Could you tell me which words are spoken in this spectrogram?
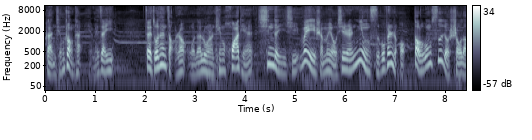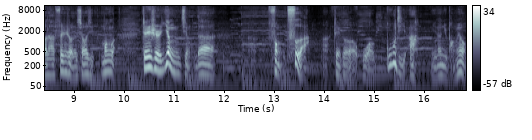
感情状态，也没在意。在昨天早上，我在路上听花田新的一期，为什么有些人宁死不分手？到了公司就收到他分手的消息，懵了，真是应景的讽刺啊啊！这个我估计啊，你的女朋友、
